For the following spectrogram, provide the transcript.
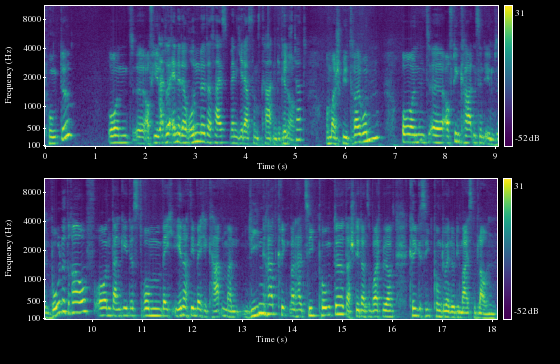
Punkte. Und äh, auf jeder Also Ende der Runde, das heißt, wenn jeder fünf Karten gelegt Genau. hat. Und man spielt drei Runden. Und äh, auf den Karten sind eben Symbole drauf. Und dann geht es darum, je nachdem, welche Karten man liegen hat, kriegt man halt Siegpunkte. Da steht dann zum Beispiel, kriege Siegpunkte, wenn du die meisten blauen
